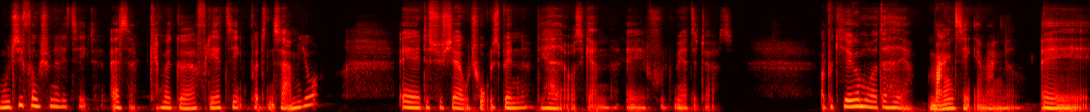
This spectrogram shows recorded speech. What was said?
multifunktionalitet. Altså, kan man gøre flere ting på den samme jord? Øh, det synes jeg er utroligt spændende. Det havde jeg også gerne øh, fuldt mere til dørs. Og på kirkeområdet, der havde jeg mange ting, jeg manglede. Øh,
